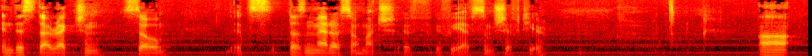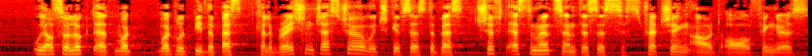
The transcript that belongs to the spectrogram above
in this direction. So it doesn't matter so much if, if we have some shift here. Uh, we also looked at what, what would be the best calibration gesture, which gives us the best shift estimates, and this is stretching out all fingers.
